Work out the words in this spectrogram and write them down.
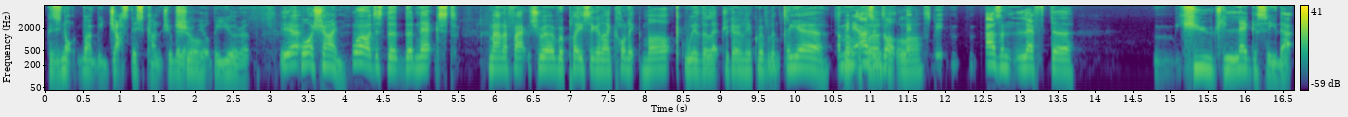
because it's not won't be just this country, will Sure. it? It'll be Europe. Yeah. What a shame. Well, just the the next manufacturer replacing an iconic mark with electric only equivalent. Yeah, I mean, it hasn't first, got the it- last. It, hasn't left a huge legacy that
